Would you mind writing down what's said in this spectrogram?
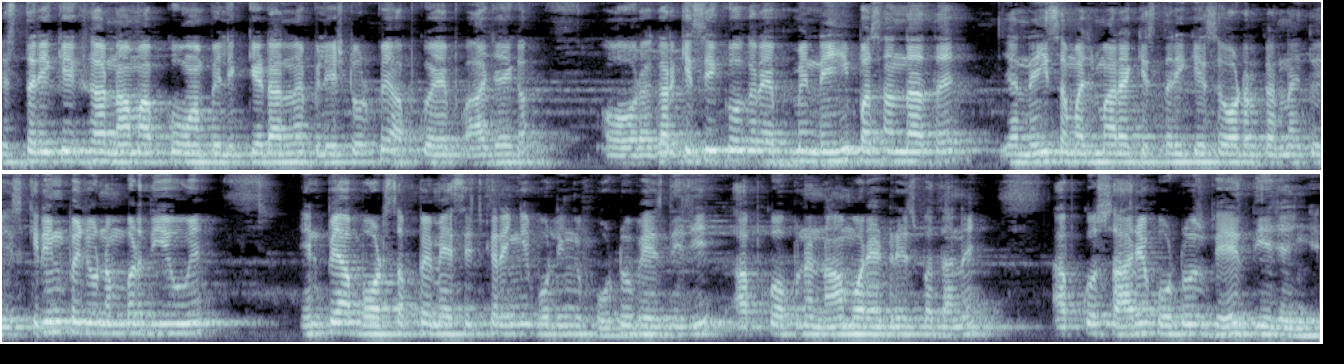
इस तरीके का नाम आपको वहाँ पे लिख के डालना है प्ले स्टोर पे आपको ऐप आ जाएगा। और अगर किसी को अगर ऐप में नहीं पसंद आता है या नहीं समझ में आ रहा है किस तरीके से ऑर्डर करना है तो स्क्रीन पर जो नंबर दिए हुए हैं, इन पे आप व्हाट्सअप पे मैसेज करेंगे, बोलेंगे फ़ोटो भेज दीजिए, आपको अपना नाम और एड्रेस बताना है, आपको सारे फ़ोटोज़ भेज दिए जाएँगे,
